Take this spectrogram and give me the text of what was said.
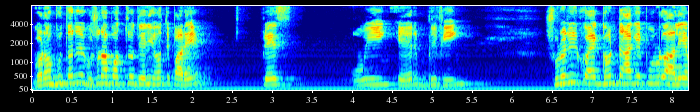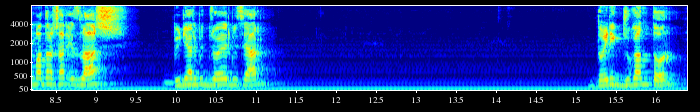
গণঅভ্যুত্থানের ঘোষণাপত্র দেরি হতে পারে, প্রেস উইং এর ব্রিফিং। শুনানির কয়েক ঘণ্টা আগে পূর্ণ আলিয়া মাদ্রাসার ইজলাস, বিডিআর বিদ্রোহের বিচার। দৈনিক যুগান্তর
